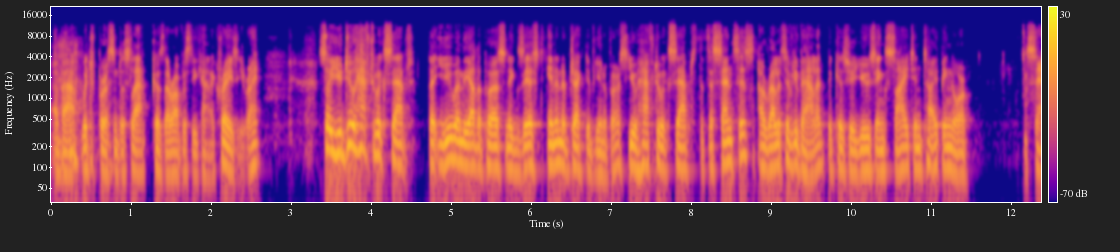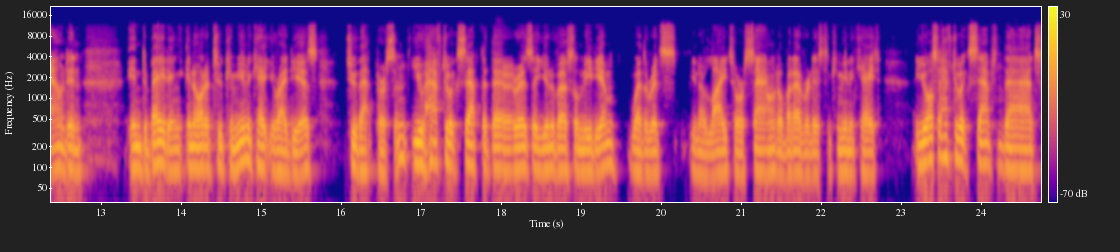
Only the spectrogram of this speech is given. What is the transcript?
about which person to slap because they're obviously kind of crazy, right? So you do have to accept that you and the other person exist in an objective universe. You have to accept that the senses are relatively valid because you're using sight in typing or sound in in debating in order to communicate your ideas to that person. You have to accept that there is a universal medium whether it's you know light or sound or whatever it is to communicate. You also have to accept that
